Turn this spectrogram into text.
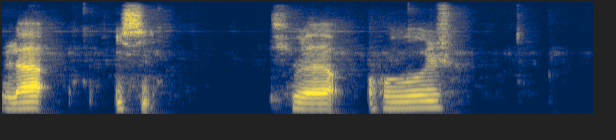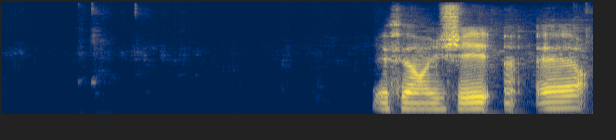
Là, ici. Couleur rouge. Je vais faire un G, un R.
